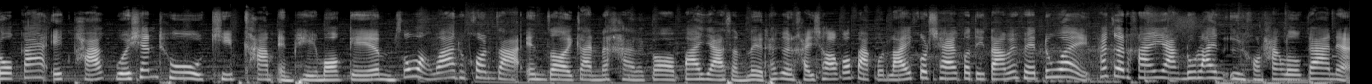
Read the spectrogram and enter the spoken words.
Loga X Park Version 2 Keep Calm and Play More Games ก็หวังว่าทุกคนจะ enjoy กันนะคะ แล้วก็ป้ายยาสำเร็จถ้าเกิดใครชอบก็ฝากกดไลค์กดแชร์กดติดตามให้เฟซด้วย ถ้าเกิดใครอยากดูไลน์อื่นๆของทางโลกาเนี่ย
